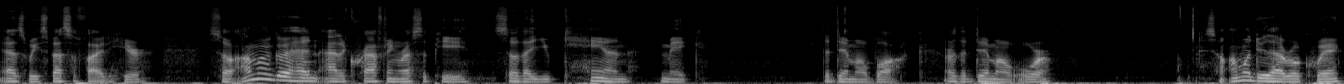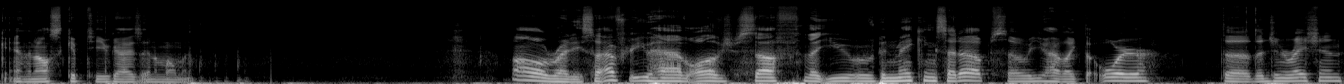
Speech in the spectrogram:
as we specified here. So I'm going to go ahead and add a crafting recipe so that you can make the demo block or the demo ore. So I'm going to do that real quick and then I'll skip to you guys in a moment. Alrighty, so after you have all of your stuff that you've been making set up, so you have like the order, the, the generation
